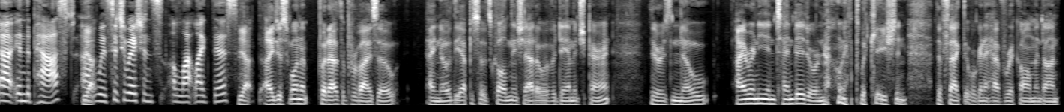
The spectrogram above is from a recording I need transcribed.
uh, in the past uh, yeah. with situations a lot like this. Yeah, I just want to put out the proviso. I know the episode's called In the Shadow of a Damaged Parent. There is no irony intended or no implication. The fact that we're going to have Rick Almond on,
